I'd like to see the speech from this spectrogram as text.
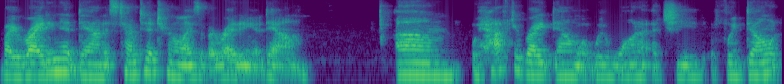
by writing it down. It's time to internalize it by writing it down. Um, we have to write down what we want to achieve. If we don't,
